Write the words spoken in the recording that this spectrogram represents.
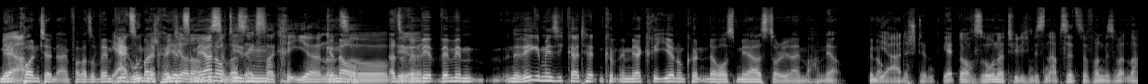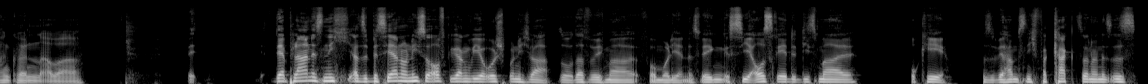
Mehr ja. Content einfach. Also wenn Ja wir gut, zum Beispiel jetzt noch mehr noch diesen, extra kreieren genau, und so. also wenn wir, wenn wir eine Regelmäßigkeit hätten, könnten wir mehr kreieren und könnten daraus mehr Storyline machen, ja. Genau. Ja, das stimmt. Wir hätten auch so natürlich ein bisschen abseits davon ein bisschen was machen können, aber der Plan ist nicht, also bisher noch nicht so aufgegangen, wie er ursprünglich war. So, das würde ich mal formulieren. Deswegen ist die Ausrede diesmal okay. Also wir haben es nicht verkackt, sondern es ist,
